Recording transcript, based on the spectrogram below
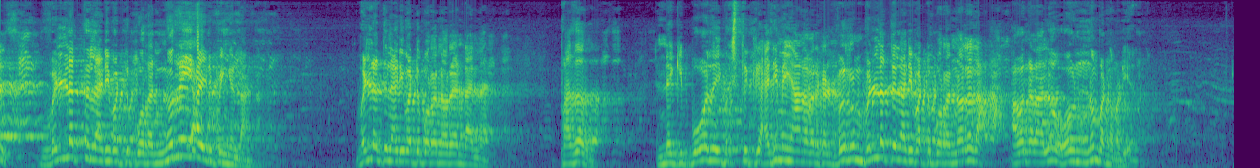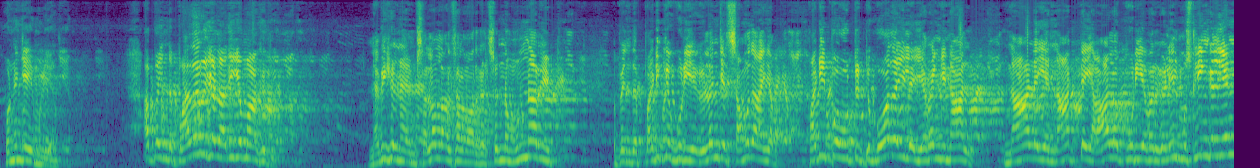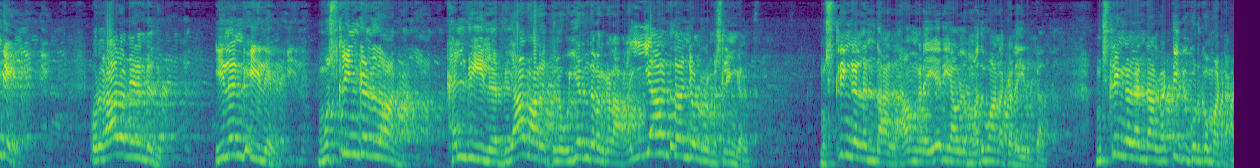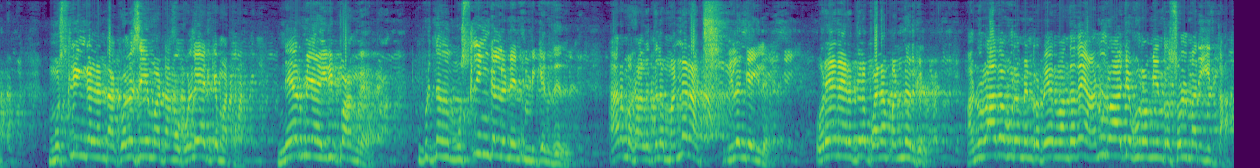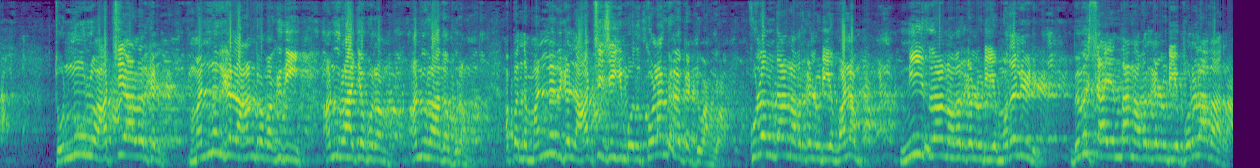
வெள்ளத்தில் அடிபட்டு போகிற நுரையா இருப்பீங்கன்றாங்க வெள்ளத்தில் அடிபட்டு போகிற நுரைண்டா என்ன? பதர். இன்னைக்கு போதை பஸ்துக்கு அடிமையானவர்கள் வெறும் வெள்ளத்தில் அடிபட்டு போகிற நுரை தான் அவங்களால ஒன்றும் பண்ண முடியாது. ஒன்றும் செய்ய முடியாது. அப்போ இந்த பதறுகள் அதிகமாகுது. நபிகள் நாயம் சல்லல்லால் சலம் அவர்கள் சொன்ன முன்னறிவிப்பு. அப்போ இந்த படிக்கக்கூடிய இளைஞர் சமுதாயம் படிப்பை விட்டுட்டு போதையில் இறங்கினால் நாளைய நாட்டை ஆளக்கூடியவர்களில் முஸ்லீம்கள் எங்கே? ஒரு காலம் இருந்தது. இலங்கையிலே முஸ்லிம்கள் தான் கல்வியில வியாபாரத்தில் உயர்ந்தவர்களா? ஐயாண்டு தான் சொல்ற முஸ்லிம்கள். முஸ்லிம்கள் என்றால் அவங்களோட ஏரியாவில் மதுவான கடை இருக்காது. முஸ்லீம்கள் என்றால் வட்டிக்கு கொடுக்க மாட்டாங்க. முஸ்லீம்கள் என்றால் கொலை செய்ய மாட்டாங்க கொள்ளையடிக்க மாட்டாங்க. நேர்மையா இருப்பாங்க. இப்படித்தான் முஸ்லீம்கள் நம்பிக்கை இருந்தது ஆரம்ப காலத்தில் மன்னராட்சி இலங்கையில். ஒரே நேரத்தில் பல மன்னர்கள். அனுராதபுரம் என்ற பெயர் வந்ததை அனுராஜபுரம் என்ற சொல் மறியிட்டார் தொண்ணூறு ஆட்சியாளர்கள் மன்னர்கள் ஆன்ற பகுதி அனுராஜபுரம் அனுராதபுரம். அப்ப அந்த மன்னர்கள் ஆட்சி செய்யும் போது குளங்களை கட்டுவாங்க. குளம் தான் அவர்களுடைய வளம். நீர் தான் அவர்களுடைய முதலீடு. விவசாயம் தான் அவர்களுடைய பொருளாதாரம்.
